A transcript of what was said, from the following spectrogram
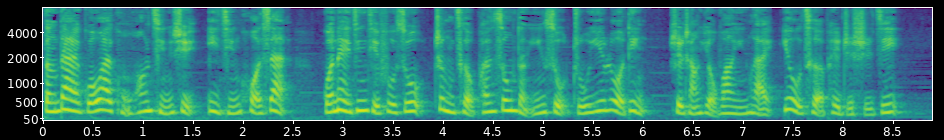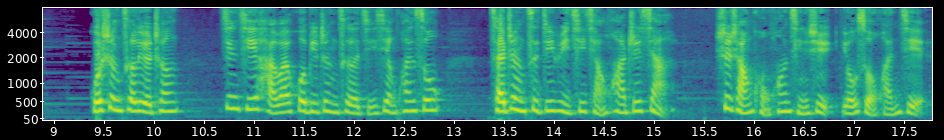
等待国外恐慌情绪、疫情扩散、国内经济复苏、政策宽松等因素逐一落定，市场有望迎来右侧配置时机。国盛策略称，近期海外货币政策极限宽松、财政刺激预期强化之下，市场恐慌情绪有所缓解，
